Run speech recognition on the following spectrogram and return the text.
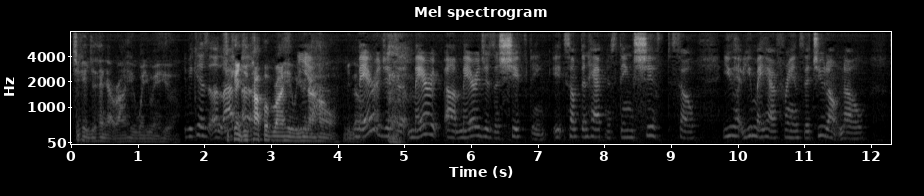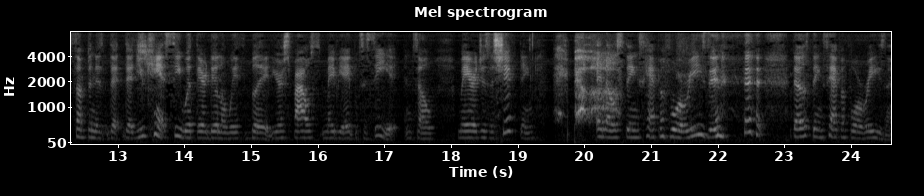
she can't just hang out around here when you ain't here. Because a She can't just uh, pop up around here when you're not home. You know, Marriage is a marriage. Uh, marriage is a shifting. It something happens, things shift. So you have you may have friends that you don't know. Something is that that you can't see what they're dealing with, but your spouse may be able to see it. And so marriage are shifting. hey Bella, and those things happen for a reason. those things happen for a reason.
